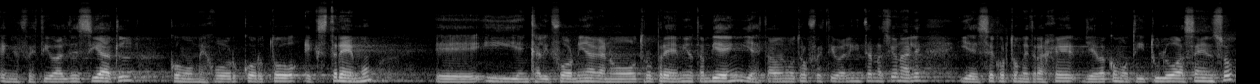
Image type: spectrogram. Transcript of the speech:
en el Festival de Seattle como mejor corto extremo. Eh, y en California ganó otro premio también y ha estado en otros festivales internacionales y ese cortometraje lleva como título Ascenso,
